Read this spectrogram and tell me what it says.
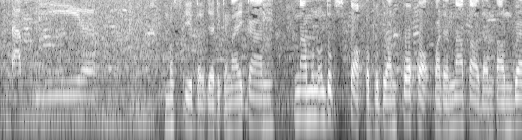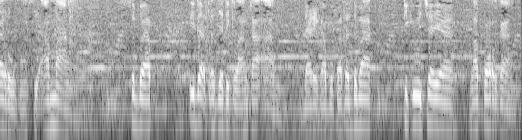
stabil. Meski terjadi kenaikan, namun untuk stok kebutuhan pokok pada Natal dan Tahun Baru masih aman. Sebab tidak terjadi kelangkaan. Dari Kabupaten Demak, Diki Wijaya laporkan.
